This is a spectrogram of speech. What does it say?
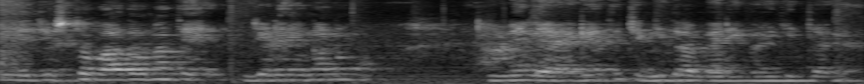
ਤੇ ਜਿਸ ਤੋਂ ਬਾਅਦ ਉਹਨਾਂ ਤੇ ਜਿਹੜੇ ਉਹਨਾਂ ਨੂੰ ਥਾਣੇ ਲਿਆਇਆ ਗਿਆ ਤੇ ਚੰਗੀ ਤਰ੍ਹਾਂ ਵੈਰੀਫਾਈ ਕੀਤਾ ਗਿਆ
